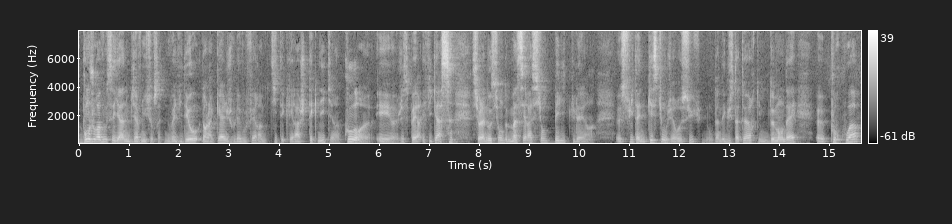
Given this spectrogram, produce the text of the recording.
Bonjour à vous, c'est Yann, bienvenue sur cette nouvelle vidéo dans laquelle je voulais vous faire un petit éclairage technique, court et euh, j'espère efficace sur la notion de macération pelliculaire euh, suite à une question que j'ai reçue d'un dégustateur qui me demandait euh, pourquoi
